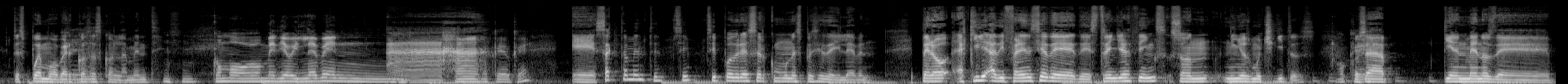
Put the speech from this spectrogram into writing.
Entonces puede mover cosas con la mente. Como medio Eleven. Ajá. Ok, ok. Eh, exactamente, sí. Sí podría ser como una especie de Eleven. Pero aquí, a diferencia de, de Stranger Things, son niños muy chiquitos. Ok. O sea, tienen menos de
